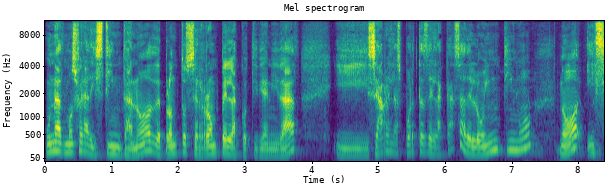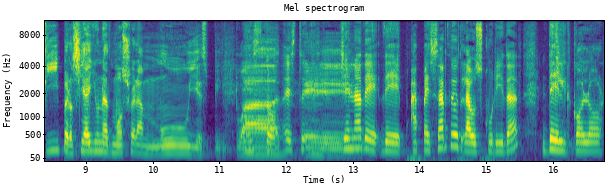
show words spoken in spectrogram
una atmósfera distinta, ¿no? De pronto se rompe la cotidianidad y se abren las puertas de la casa, de lo íntimo, ¿no? Y sí, pero sí hay una atmósfera muy espiritual. Esto, esto eh, llena de, de, a pesar de la oscuridad, del color,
